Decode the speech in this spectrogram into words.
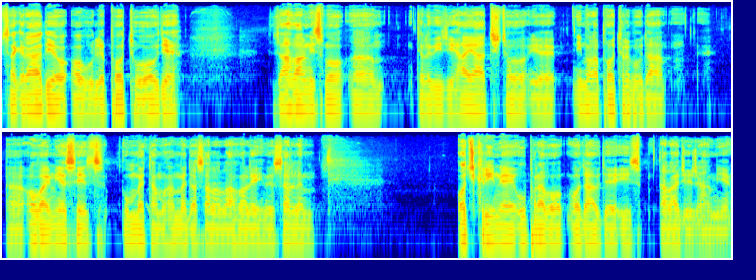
sagradio ovu ljepotu ovdje. Zahvalni smo um, televiziji Hayat što je imala potrebu da uh, ovaj mjesec ummeta Muhammeda sallallahu alaihi ve sellem očkrine upravo odavde iz Alađe džamije.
